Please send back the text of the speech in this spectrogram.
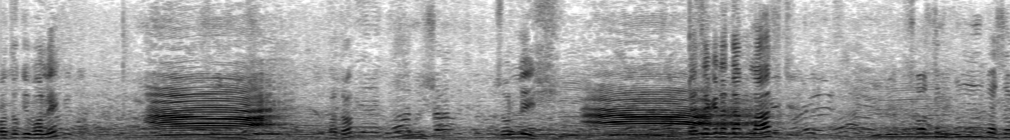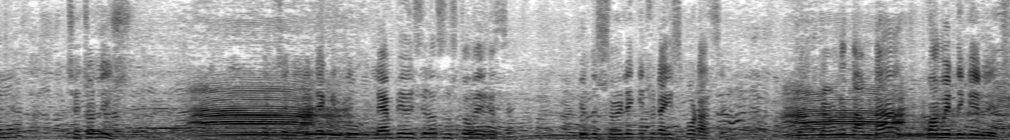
কত কি বলে? কত? চল্লিশ। বেচা কেনার দাম লাস্ট ছেচল্লিশ। এটা কিন্তু ল্যাম্পি হয়েছিল সুস্থ হয়ে গেছে। কিন্তু শরীরে কিছুটা স্পট আছে যার কারণে দামটা কমের দিকে রয়েছে।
